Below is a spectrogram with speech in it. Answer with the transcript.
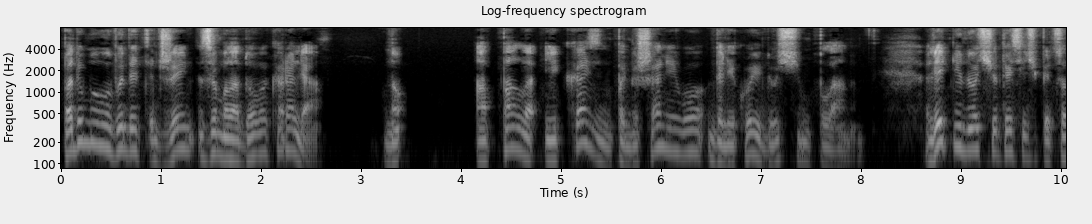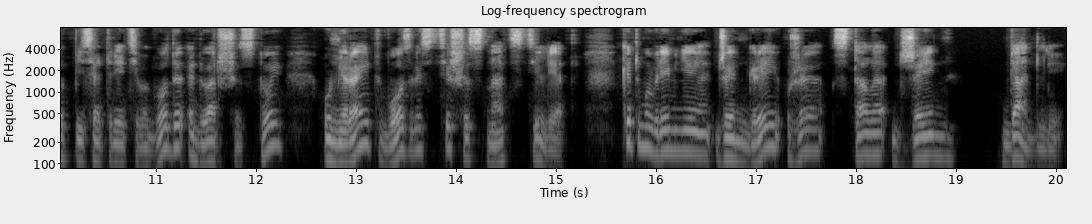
подумал выдать Джейн за молодого короля. Но опала и казнь помешали его далеко идущим планам. Летней ночью 1553 года Эдуард VI умирает в возрасте 16 лет. К этому времени Джейн Грей уже стала Джейн Дадли,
